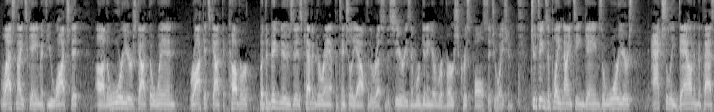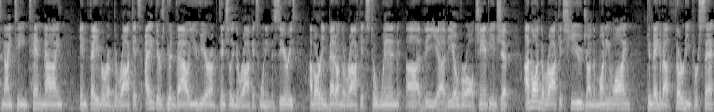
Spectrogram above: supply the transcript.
Last night's game, if you watched it, uh, the Warriors got the win. Rockets got the cover. But the big news is Kevin Durant potentially out for the rest of the series, and we're getting a reverse Chris Paul situation. Two teams have played 19 games. The Warriors actually down in the past 19, 10 9 in favor of the Rockets. I think there's good value here on potentially the Rockets winning the series. I've already bet on the Rockets to win uh, the uh, the overall championship. I'm on the Rockets huge on the money line. Can make about 30%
